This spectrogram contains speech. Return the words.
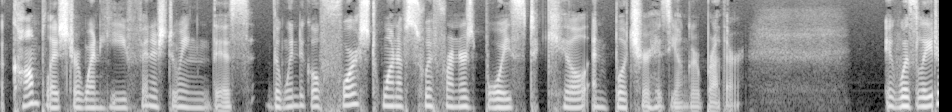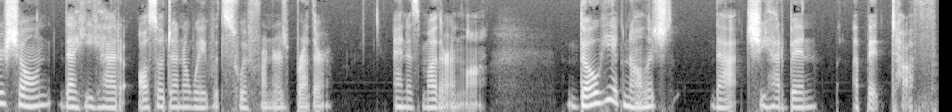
accomplished, or when he finished doing this, the Wendigo forced one of Swift Runner's boys to kill and butcher his younger brother. It was later shown that he had also done away with Swift Runner's brother and his mother in law, though he acknowledged that she had been a bit tough.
